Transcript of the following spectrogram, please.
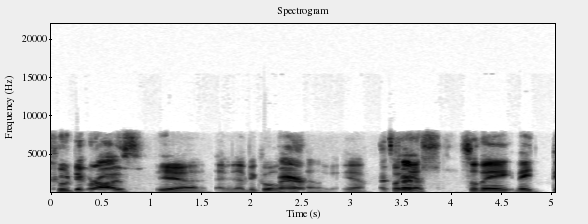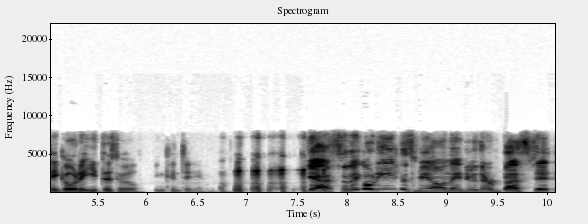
coup de grace. yeah, I mean, that'd be cool. Fair. I like it. Yeah. That's but fair. yes, so they they they go to eat this noodle. You can continue. yeah, so they go to eat this meal and they do their best at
